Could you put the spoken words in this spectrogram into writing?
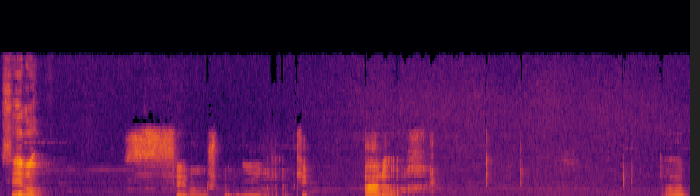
C'est bon. C'est bon, je peux venir. Ok. Alors. Hop.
